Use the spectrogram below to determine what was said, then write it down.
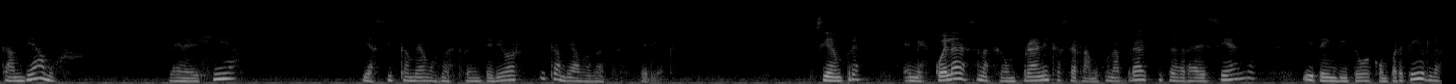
Cambiamos la energía y así cambiamos nuestro interior y cambiamos nuestro exterior. Siempre en mi escuela de sanación pránica cerramos una práctica agradeciendo y te invito a compartirla.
